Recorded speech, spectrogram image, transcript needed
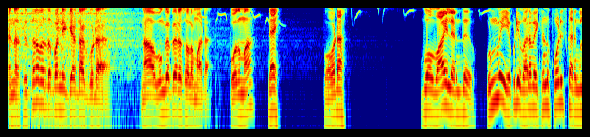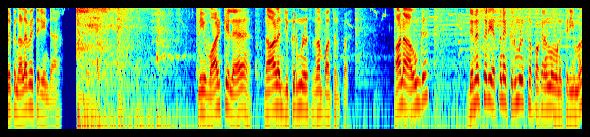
என்னை சித்திரவதை பண்ணி கேட்டா கூட நான் உங்க பேரை சொல்ல மாட்டேன். போதுமா? டேய் போடா. உன் வாயிலிருந்து உண்மையை எப்படி வர வைக்கணும்னு போலீஸ்காரங்களுக்கு நல்லாவே தெரியும்டா. நீ வாழ்க்கையில நாலஞ்சு கிரிமினல்ஸை தான் பார்த்துருப்ப. ஆனா அவங்க தினசரி எத்தனை கிரிமினல்ஸை பார்க்குறாங்கன்னு உனக்கு தெரியுமா?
